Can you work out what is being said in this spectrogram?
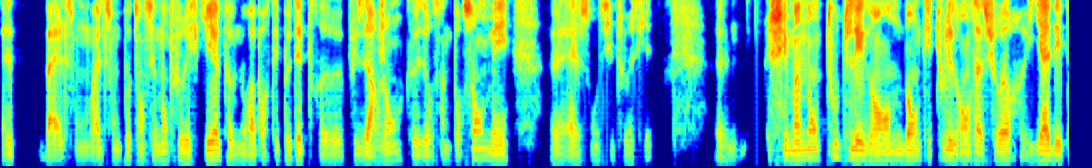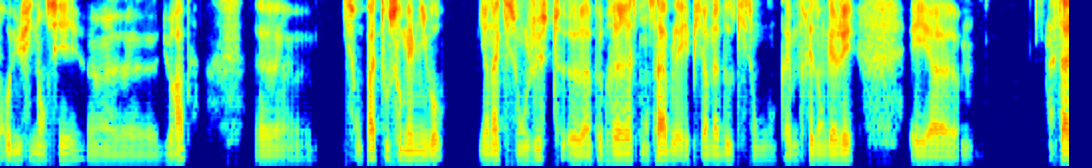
elles, bah, elles, sont, elles sont potentiellement plus risquées. Elles peuvent nous rapporter peut-être plus d'argent que 0,5%, mais elles sont aussi plus risquées. chez maintenant toutes les grandes banques et tous les grands assureurs, il y a des produits financiers durables. ils sont pas tous au même niveau. Il y en a qui sont juste euh, à peu près responsables, et puis il y en a d'autres qui sont quand même très engagés. Et euh, ça,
